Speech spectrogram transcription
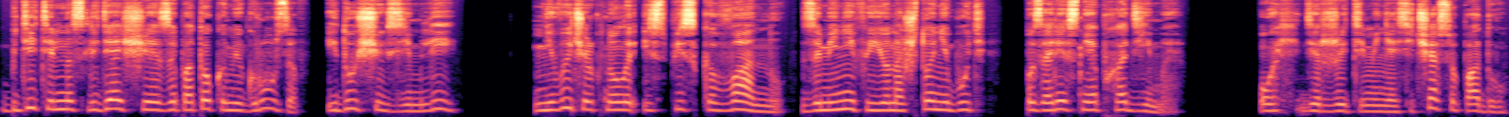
бдительно следящая за потоками грузов, идущих с земли, не вычеркнула из списка ванну, заменив ее на что-нибудь позарез необходимое. Ой, держите меня, сейчас упаду.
